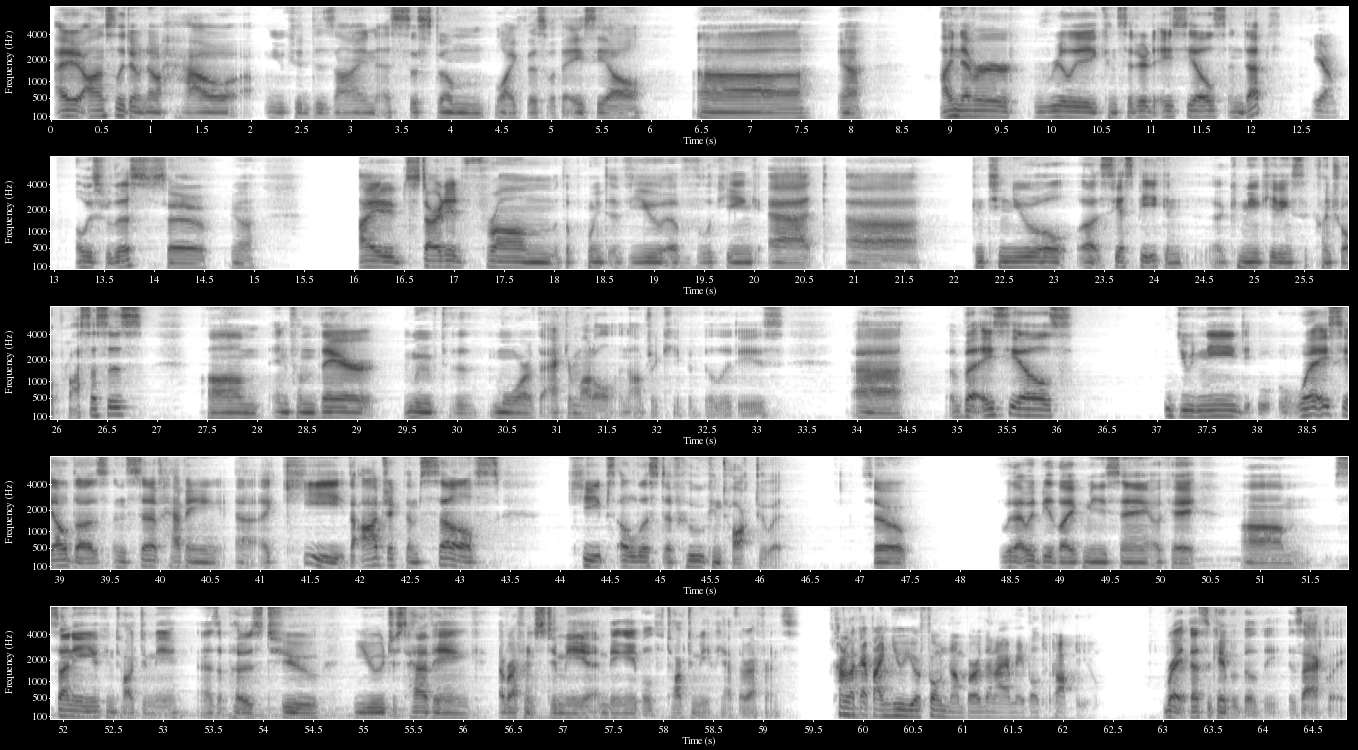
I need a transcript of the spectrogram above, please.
I honestly don't know how you could design a system like this with the ACL. Uh, yeah. I never really considered ACLs in depth. Yeah. At least for this. So, yeah. I started from the point of view of looking at uh, continual uh, CSP, con- uh, communicating sequential processes. Um, and from there, move to the more of the actor model and object capabilities. Uh, but ACLs, you need what ACL does instead of having uh, a key, the object themselves keeps a list of who can talk to it. So that would be like me saying, okay, um, Sunny, you can talk to me, as opposed to you just having a reference to me and being able to talk to me if you have the reference. Kind of like if I knew your phone number, then I am able to talk to you. Right, that's the capability. Exactly.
